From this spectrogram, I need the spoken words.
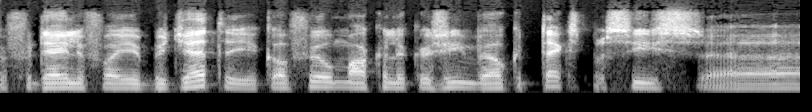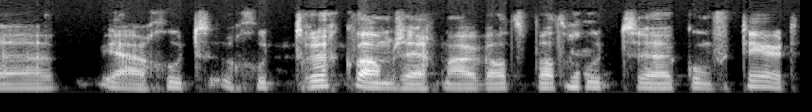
verdelen van je budgetten. Je kan veel makkelijker zien welke tekst precies uh, ja, goed, goed terugkwam, zeg maar. Wat, wat goed uh, converteert.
